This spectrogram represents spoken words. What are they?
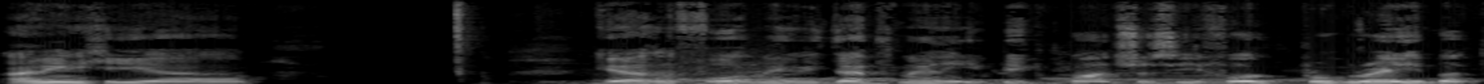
I mean, he uh, he hasn't fought maybe that many big punches. He fought Prograis, but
